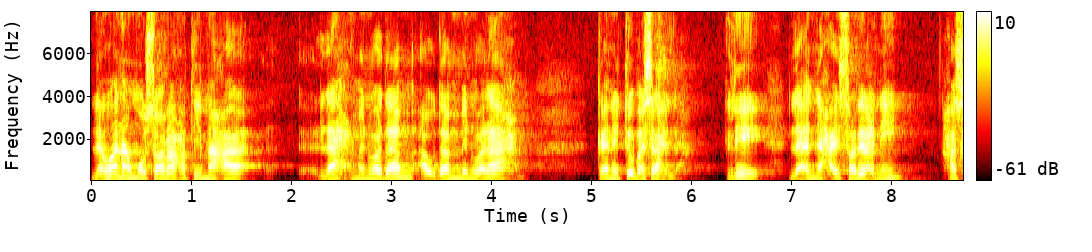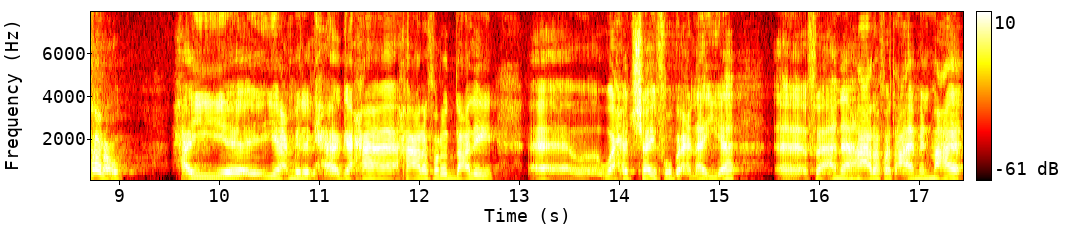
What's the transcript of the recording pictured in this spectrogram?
لو أنا مصارعتي مع لحم ودم أو دم ولحم كانت تبقى سهلة. ليه؟ لأن هيصارعني هصارعه. هيعمل الحاجة هعرف أرد عليه. أه واحد شايفه بعينيا أه فأنا هعرف أتعامل معاه.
